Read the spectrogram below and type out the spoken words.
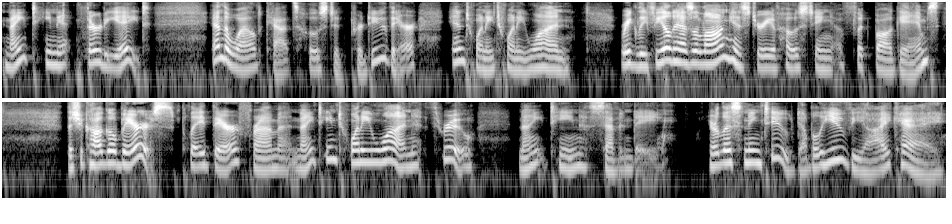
1938, and the Wildcats hosted Purdue there in 2021. Wrigley Field has a long history of hosting football games. The Chicago Bears played there from 1921 through 1970. You're listening to WVIK.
